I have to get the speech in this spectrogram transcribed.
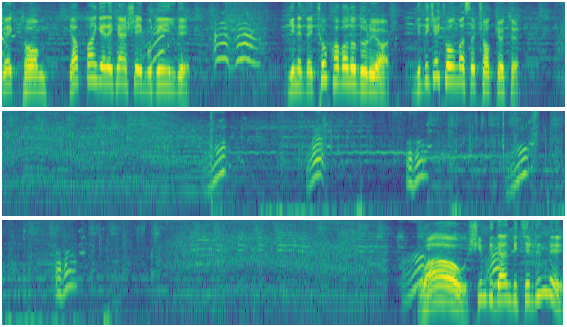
Bebek Tom, yapman gereken şey bu değildi. Yine de çok havalı duruyor. Gidecek olması çok kötü. Wow, şimdiden bitirdin mi?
